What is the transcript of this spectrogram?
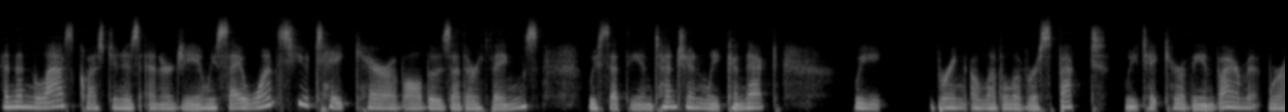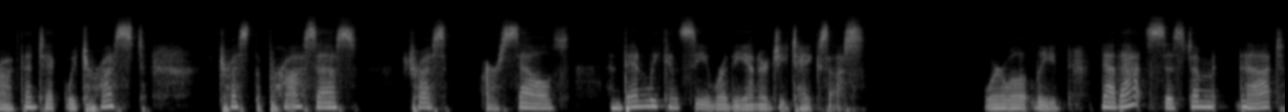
And then the last question is energy. And we say, once you take care of all those other things, we set the intention, we connect, we bring a level of respect, we take care of the environment, we're authentic, we trust, trust the process, trust ourselves, and then we can see where the energy takes us. Where will it lead? Now, that system, that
